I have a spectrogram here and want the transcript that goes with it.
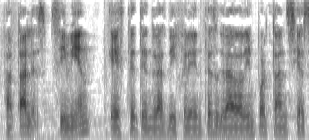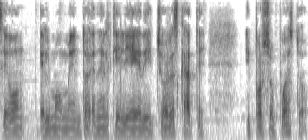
fatales. Si bien este tendrá diferentes grados de importancia según el momento en el que llegue dicho rescate, y por supuesto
